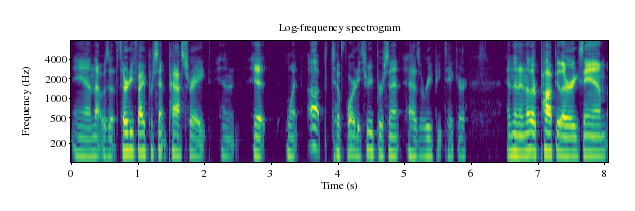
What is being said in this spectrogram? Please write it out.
and that was at 35% pass rate, and it went up to 43% as a repeat taker. And then another popular exam,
